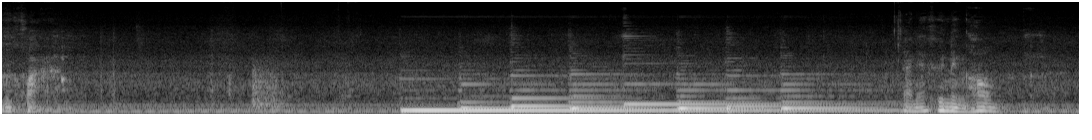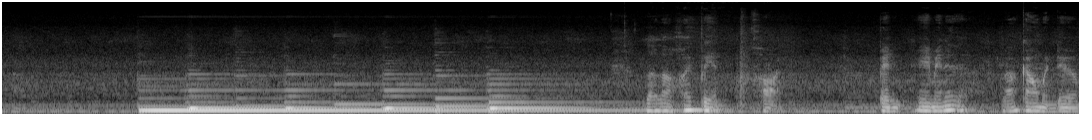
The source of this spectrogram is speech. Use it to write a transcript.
มือขวา อันนี้คือหนึ่งห้องแล้วเราค่อยเปลี่ยนคอร์ด เป็น A minor แล้วเกาเหมือนเดิม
